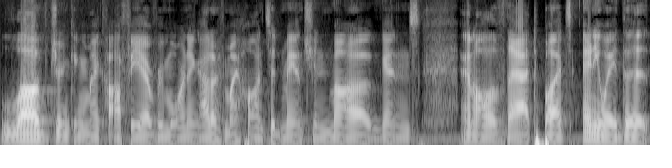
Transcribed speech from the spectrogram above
love drinking my coffee every morning out of my haunted mansion mug and and all of that. But anyway, the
